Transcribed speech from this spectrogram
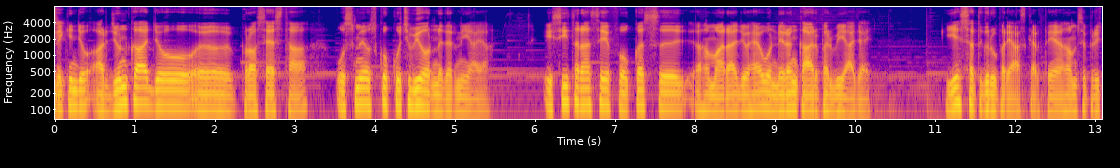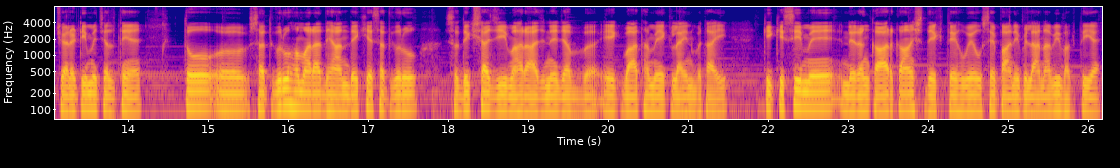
लेकिन जो अर्जुन का जो प्रोसेस था उसमें उसको कुछ भी और नज़र नहीं आया। इसी तरह से फोकस हमारा जो है वो निरंकार पर भी आ जाए। ये सतगुरु प्रयास करते हैं, हम स्पिरिचुअलिटी में चलते हैं। तो सतगुरु हमारा ध्यान देखिए, सतगुरु सुदीक्षा जी महाराज ने जब एक बात हमें एक लाइन बताई कि किसी में निरंकार का अंश देखते हुए उसे पानी पिलाना भी भक्ति है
